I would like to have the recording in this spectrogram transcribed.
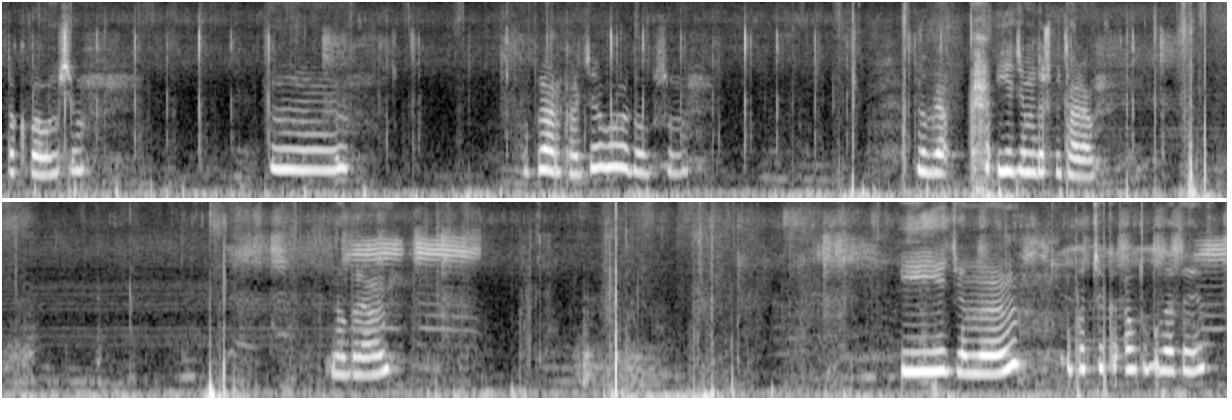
Spakowałam się. Hmm. Poplarka działa, dobrze. Dobra, jedziemy do szpitala. Dobra. I jedziemy. Patrzcie, auto bogate jest.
